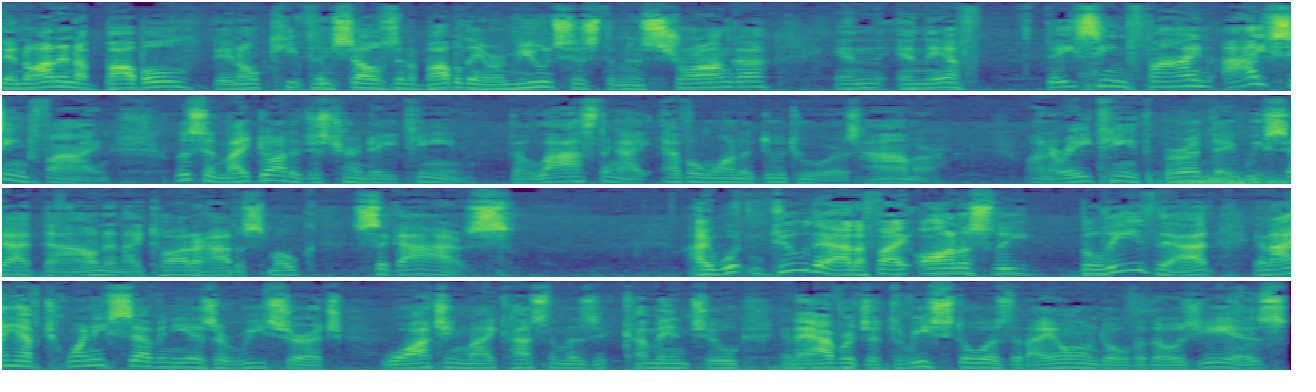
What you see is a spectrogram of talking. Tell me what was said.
they're not in a bubble. They don't keep themselves in a bubble. Their immune system is stronger, and and they they seem fine. I seem fine. Listen, my daughter just turned 18. The last thing I ever want to do to her is harm her. On her 18th birthday, we sat down and I taught her how to smoke cigars. I wouldn't do that if I honestly believe that. And I have 27 years of research watching my customers come into an average of three stores that I owned over those years.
